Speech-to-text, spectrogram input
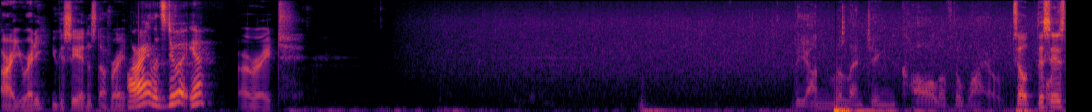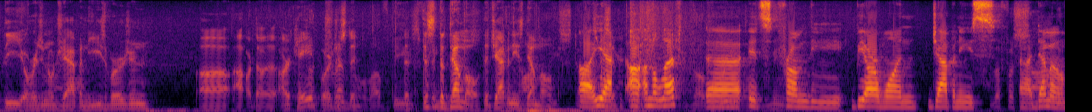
All right, you ready? You can see it and stuff, right? All right, let's do it. Yeah. All right. The unrelenting call of the wild. So this is the original Japanese version, uh, uh, the arcade, The or just the, the- This is the demo, the Japanese demo. Uh, yeah. Uh, on the left, uh, it's from the BR1 Japanese uh, demo,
